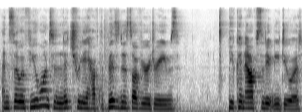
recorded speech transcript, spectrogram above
And so if you want to literally have the business of your dreams, you can absolutely do it.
